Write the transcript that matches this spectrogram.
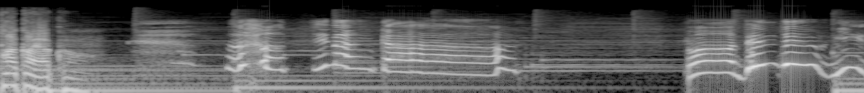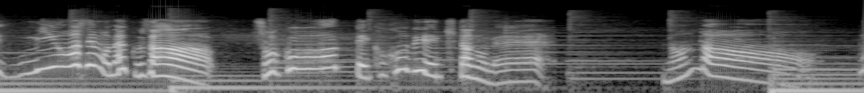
高谷君そっちなんか。もう全然に、匂わせもなくさ、そこってここで来たのね。なんだ。もう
